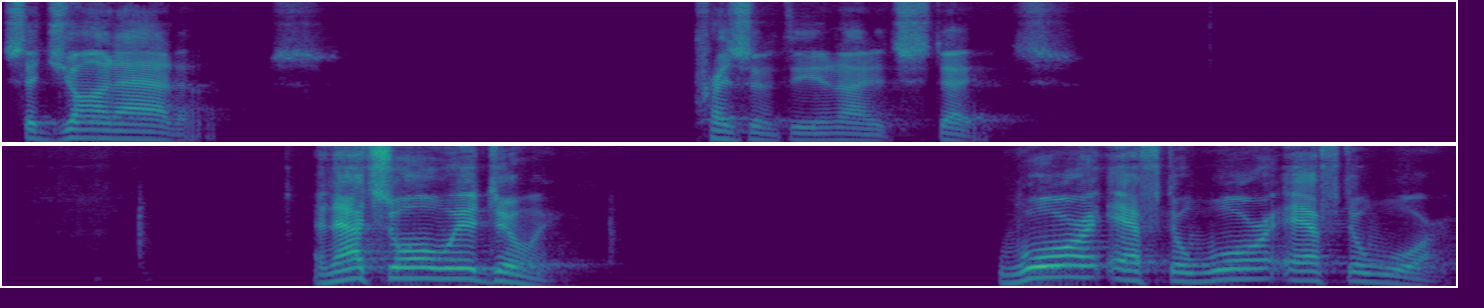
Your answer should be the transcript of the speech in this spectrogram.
said John Adams, President of the United States. And that's all we're doing war after war after war.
